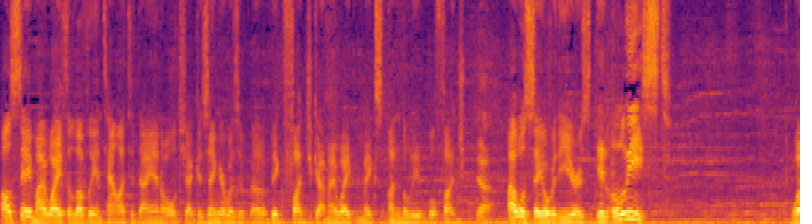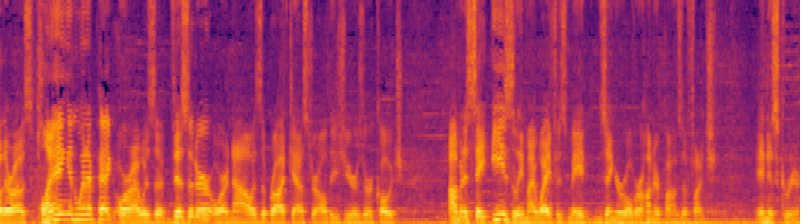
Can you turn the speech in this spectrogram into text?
I'll say my wife, the lovely and talented Diana Olczyk, 'cause Zinger was a, a big fudge guy. My wife makes unbelievable fudge. Yeah. I will say over the years, at least, whether I was playing in Winnipeg or I was a visitor or now as a broadcaster all these years or a coach, I'm going to say easily my wife has made Zinger over 100 pounds of fudge in his career.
